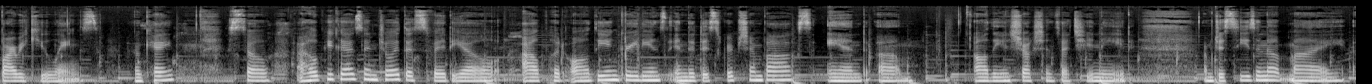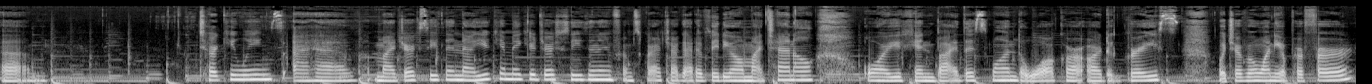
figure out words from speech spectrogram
barbecue wings. Okay, so I hope you guys enjoyed this video. I'll put all the ingredients in the description box and um, all the instructions that you need. I'm just seasoning up my um, turkey wings. I have my jerk seasoning. Now you can make your jerk seasoning from scratch. I got a video on my channel, or you can buy this one, the Walker or the Grace, whichever one you prefer.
